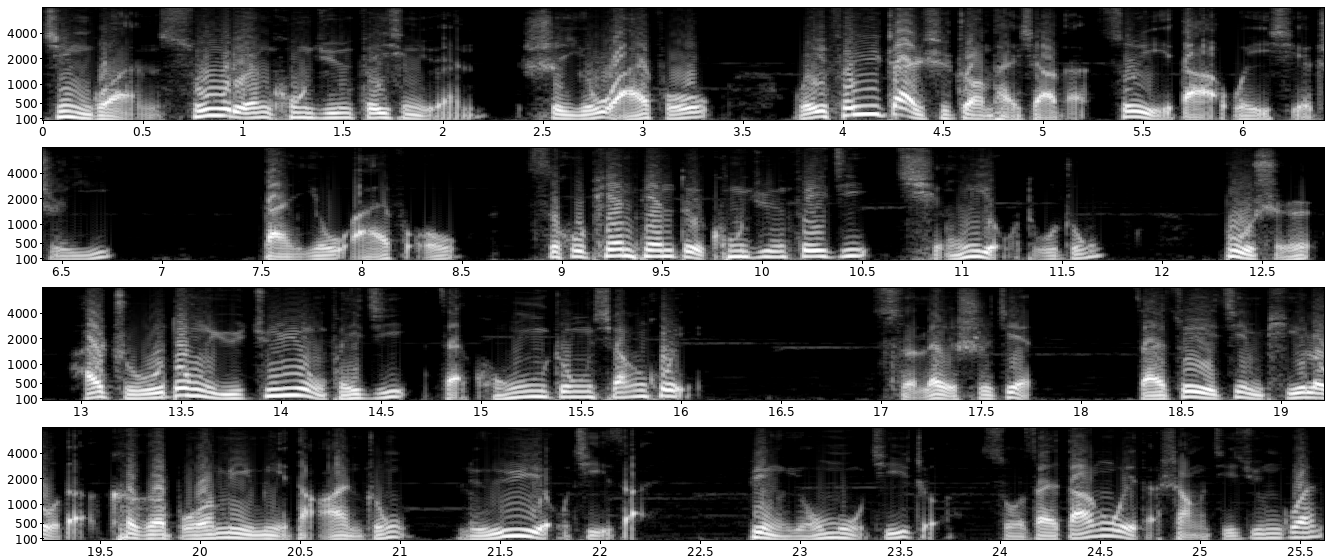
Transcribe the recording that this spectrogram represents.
尽管苏联空军飞行员视 UFO 为非战时状态下的最大威胁之一，但 UFO 似乎偏偏对空军飞机情有独钟，不时还主动与军用飞机在空中相会。此类事件在最近披露的克格勃秘密档案中屡有记载，并由目击者所在单位的上级军官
